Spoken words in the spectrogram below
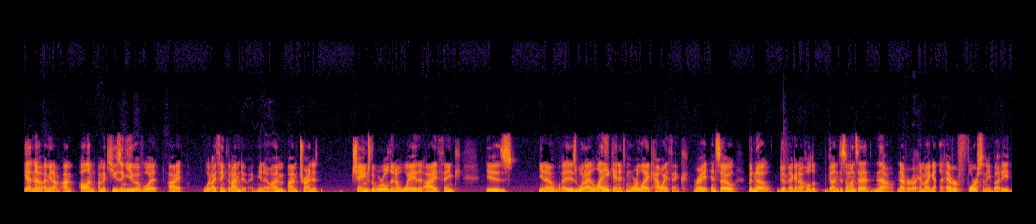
Yeah, no, I mean, I'm, I'm all I'm, I'm accusing you of what I, what I think that I'm doing. You know, I'm, I'm trying to change the world in a way that I think is, you know, is what I like, and it's more like how I think, right? And so, but no, am I going to hold a gun to someone's head? No, never. Right. Am I going to ever force anybody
